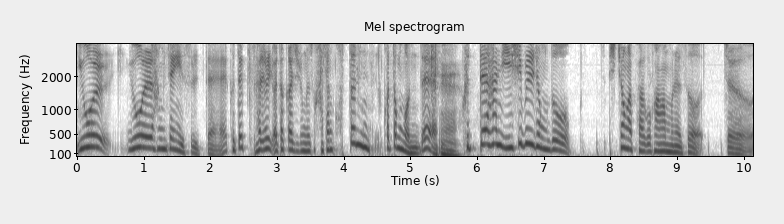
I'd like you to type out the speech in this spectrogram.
6월 6월 항쟁이 있을 때 그때 사실 여태까지 중에서 가장 컸던 컸던 건데 예. 그때 한 20일 정도 시청 앞하고 광화문에서 저,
